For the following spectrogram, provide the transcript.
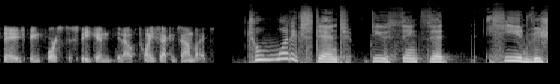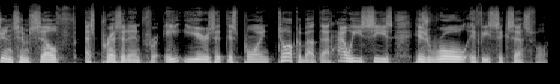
stage being forced to speak in, you know, 20 second sound bites. To what extent do you think that he envisions himself as president for eight years at this point? Talk about that, how he sees his role if he's successful.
